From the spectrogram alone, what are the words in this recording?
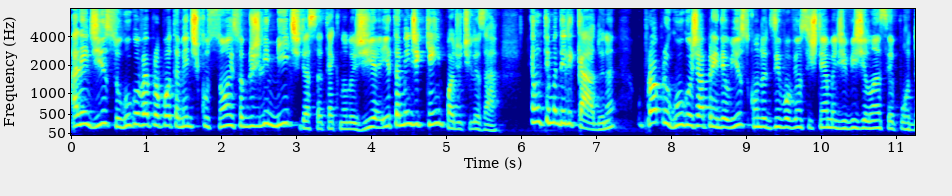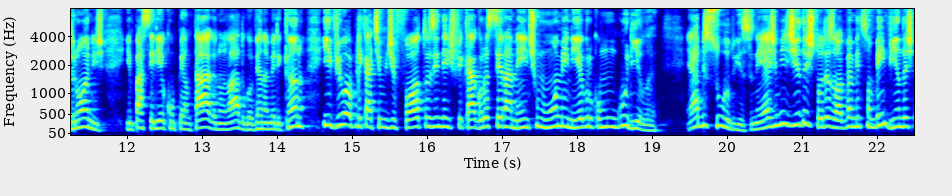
Além disso, o Google vai propor também discussões sobre os limites dessa tecnologia e também de quem pode utilizar. É um tema delicado, né? O próprio Google já aprendeu isso quando desenvolveu um sistema de vigilância por drones em parceria com o Pentágono, lá do governo americano, e viu o aplicativo de fotos identificar grosseiramente um homem negro como um gorila. É absurdo isso, né? E as medidas todas, obviamente, são bem-vindas,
